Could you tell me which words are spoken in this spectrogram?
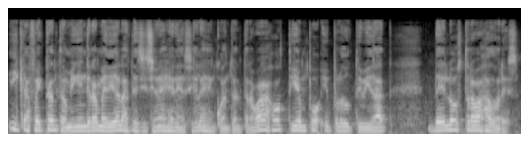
y que afectan también en gran medida las decisiones gerenciales en cuanto al trabajo, tiempo y productividad de los trabajadores.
